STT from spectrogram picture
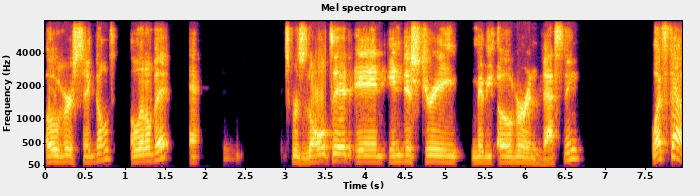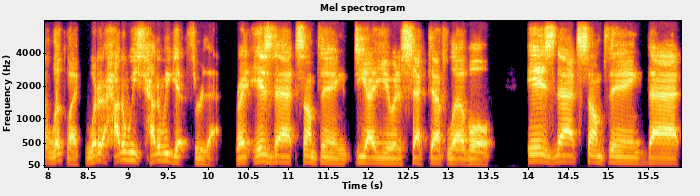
over signaled a little bit. And it's resulted in industry maybe over investing. What's that look like? What how do we how do we get through that? Right? Is that something DIU at a SecDef level? Is that something that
